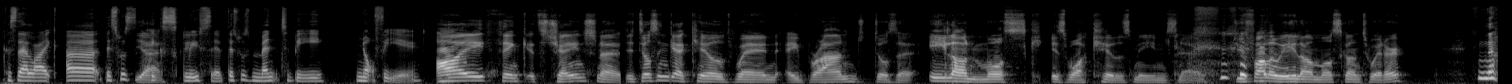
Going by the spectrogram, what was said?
because they're like, uh, this was Yeah. exclusive. This was meant to be not for you. I think it's changed now. It doesn't get killed when a brand does it. Elon Musk is what kills memes now. Do you follow Elon Musk on Twitter? No.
